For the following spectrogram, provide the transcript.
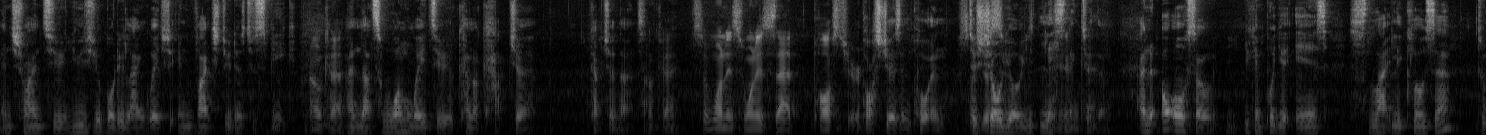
and trying to use your body language to invite students to speak. Okay. And that's one way to kind of capture capture that. Okay. So one is one is that posture. Posture is important So to show you're listening to them. And also, you can put your ears slightly closer to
